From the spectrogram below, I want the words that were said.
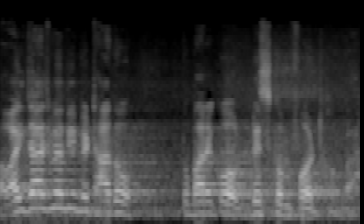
हवाई जहाज़ में भी बिठा दो, तुम्हारे को डिस्कंफर्ट होगा।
